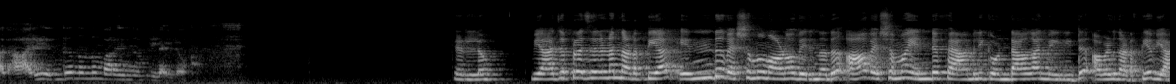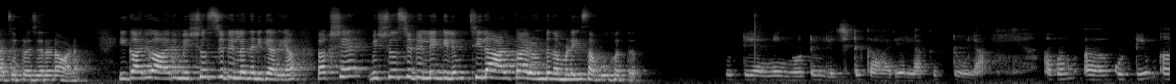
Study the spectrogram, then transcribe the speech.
അത് ആരും എന്തെന്നൊന്നും പറയുന്നില്ലല്ലോ. കേട്ടല്ലോ? വ്യാജ പ്രചരണം നടത്തിയാൽ എന്ത് വിഷമമാണോ വരുന്നത് ആ വിഷമം എന്റെ ഫാമിലിക്ക് ഉണ്ടാകാൻ വേണ്ടിയിട്ട് അവൾ നടത്തിയ വ്യാജ പ്രചരണമാണ്. ഈ കാര്യം ആരും വിശ്വസിച്ചിട്ടില്ലെന്ന് എനിക്കറിയാം. പക്ഷേ വിശ്വസിച്ചിട്ടില്ലെങ്കിലും ചില ആൾക്കാരുണ്ട് നമ്മുടെ ഈ സമൂഹത്ത്. കുട്ടി എന്നെ ഇങ്ങോട്ട് വിളിച്ചിട്ട് കാര്യമല്ല കിട്ടൂല. അപ്പം കുട്ടിയും ആ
